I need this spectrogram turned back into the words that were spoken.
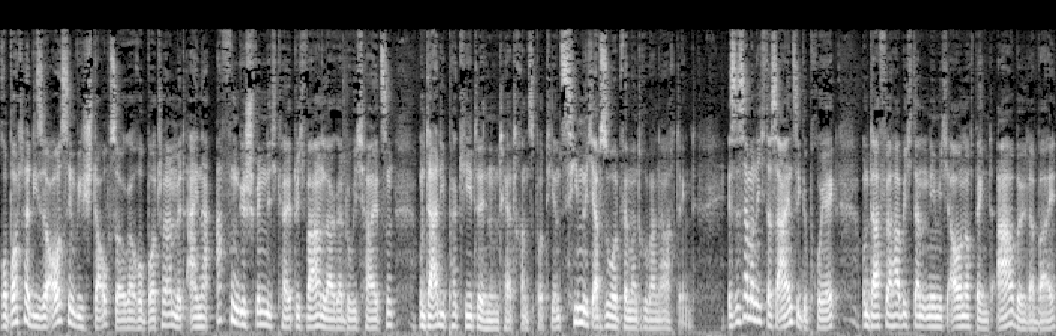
Roboter, die so aussehen wie Staubsaugerroboter, mit einer Affengeschwindigkeit durch Warenlager durchheizen und da die Pakete hin und her transportieren. Ziemlich absurd, wenn man drüber nachdenkt. Es ist aber nicht das einzige Projekt und dafür habe ich dann nämlich auch noch Bengt Abel dabei.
